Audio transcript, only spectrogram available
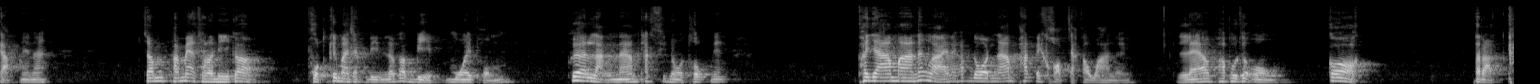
กับเนี่ยนะจำพระแม่ธรณีก็ผุดขึ้นมาจากดินแล้วก็บีบมวยผม เพื่อหลังน้ำทักซิโนทกเนี่ย พญามาทั้งหลายนะครับ โดนน้ำพัดไปขอบจักรวาลเลย แล้วพระพุทธองค์ก็ตรัสค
